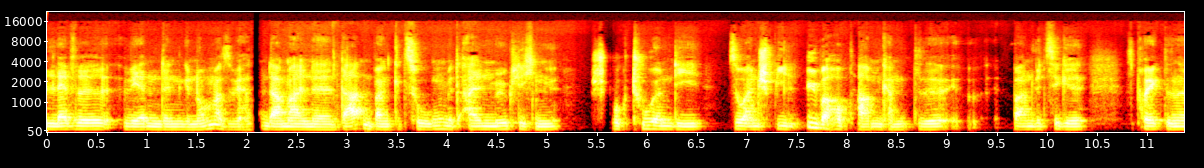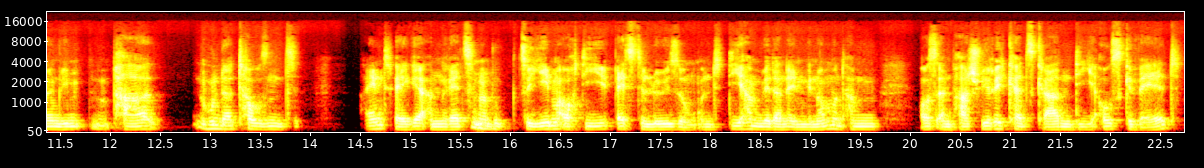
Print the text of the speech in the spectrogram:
Level werden denn genommen. Also wir hatten da mal eine Datenbank gezogen mit allen möglichen Strukturen, die so ein Spiel überhaupt haben kann. Das waren witzige Projekte, sind irgendwie ein paar hunderttausend Einträge an Rätseln Mhm. und zu jedem auch die beste Lösung. Und die haben wir dann eben genommen und haben aus ein paar Schwierigkeitsgraden die ausgewählt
